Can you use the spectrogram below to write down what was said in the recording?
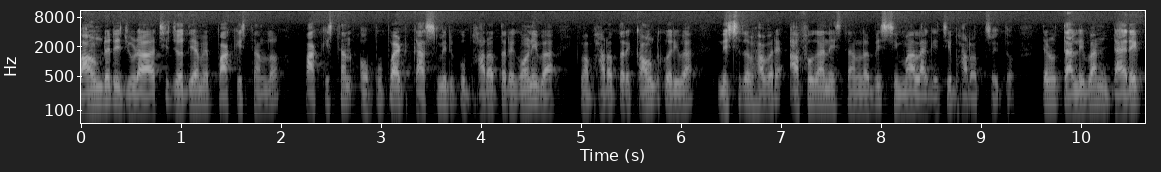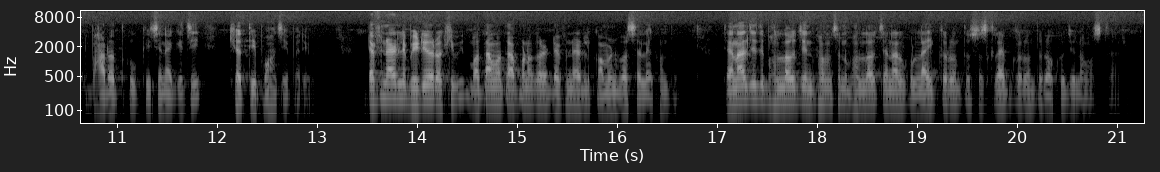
boundary ଯୋଡ଼ା ଅଛି ଯଦି ଆମେ ପାକିସ୍ତାନର ପାକିସ୍ତାନ ଅପୁପାଏଡ୍ କାଶ୍ମୀରକୁ ଭାରତରେ ଗଣିବା କିମ୍ବା ଭାରତରେ କାଉଣ୍ଟ କରିବା ନିଶ୍ଚିତ ଭାବରେ ଆଫଗାନିସ୍ତାନର ବି ସୀମା ଲାଗିଛି ଭାରତ ସହିତ ତେଣୁ ତାଲିବାନ ଡାଇରେକ୍ଟ ଭାରତକୁ କିଛି ନା କିଛି କ୍ଷତି ପହଞ୍ଚାଇ ପାରିବେ ଡେଫିନେଟଲି ଭିଡ଼ିଓ ରଖିବି ମତାମତ ଆପଣଙ୍କର ଡେଫିନେଟଲି କମେଣ୍ଟ ବକ୍ସରେ ଲେଖନ୍ତୁ ଚ୍ୟାନେଲ୍ ଯଦି ଭଲ ଲାଗୁଛି ଇନଫର୍ମେସନ୍ ଭଲ ଲାଗୁଛି ଚ୍ୟାନେଲ୍କୁ ଲାଇକ୍ କରନ୍ତୁ ସବସ୍କ୍ରାଇବ୍ କରନ୍ତୁ ରଖୁଛି ନମସ୍କାର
